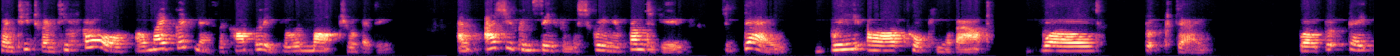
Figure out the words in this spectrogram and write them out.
2024. Oh my goodness, I can't believe we're in March already. And as you can see from the screen in front of you, today we are talking about World Book Day. World Book Day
